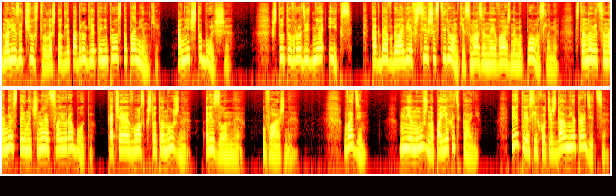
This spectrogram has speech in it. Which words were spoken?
Но Лиза чувствовала, что для подруги это не просто поминки, а нечто большее. Что-то вроде дня X, когда в голове все шестеренки, смазанные важными помыслами, становятся на место и начинают свою работу, качая в мозг что-то нужное, резонное, важное. «Вадим, мне нужно поехать к Ане. Это, если хочешь, давняя традиция.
